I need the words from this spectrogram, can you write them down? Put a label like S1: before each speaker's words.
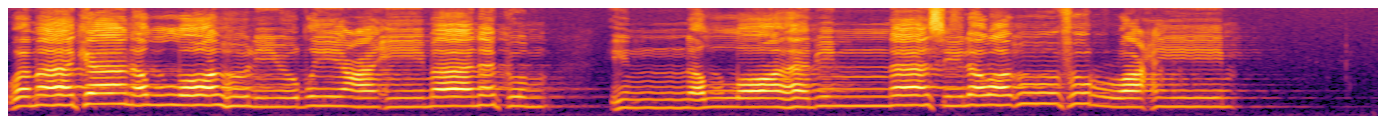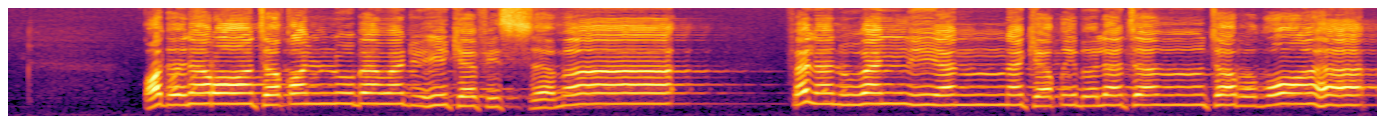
S1: وَمَا كَانَ اللَّهُ لِيُضِيعَ إِيمَانَكُمْ إِنَّ اللَّهَ بِالنَّاسِ لَرَءُوفٌ رَحِيمٌ قَدْ نَرَى تَقَلُّبَ وَجْهِكَ فِي السَّمَاءِ فَلَنُوَلِّيَنَّكَ قِبْلَةً تَرْضَاهَا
